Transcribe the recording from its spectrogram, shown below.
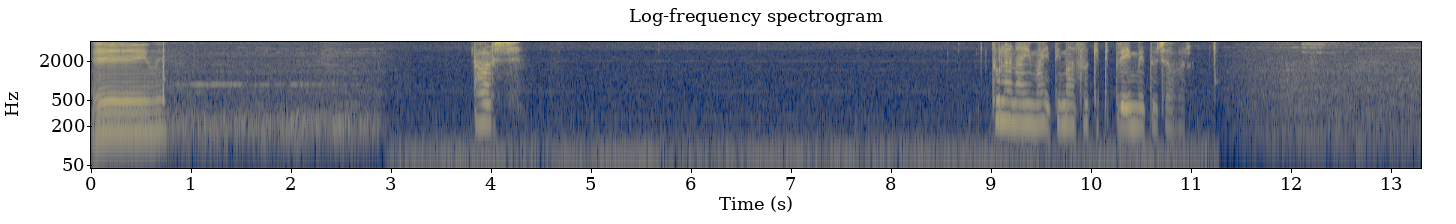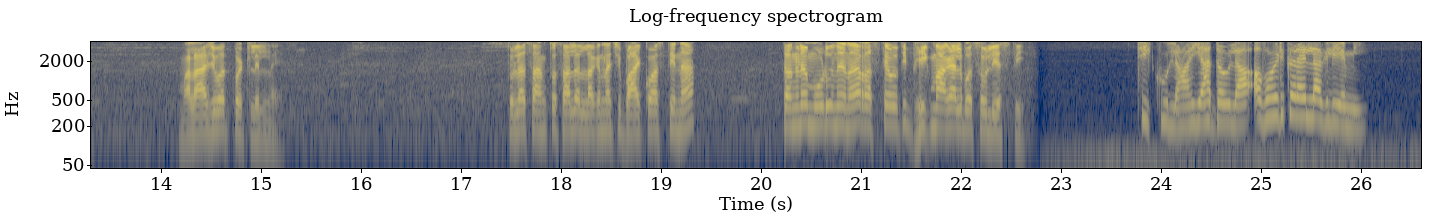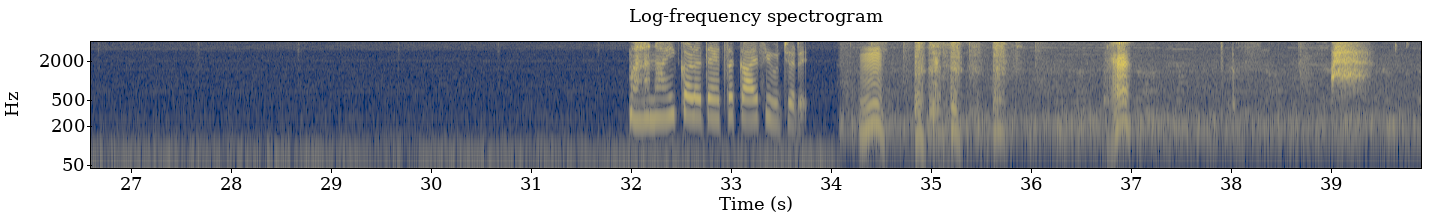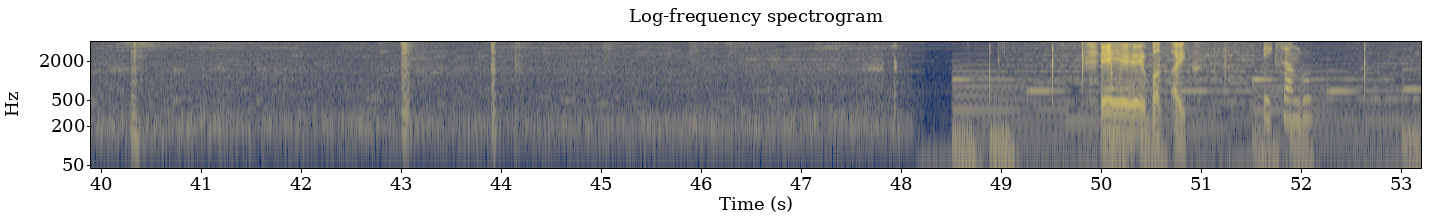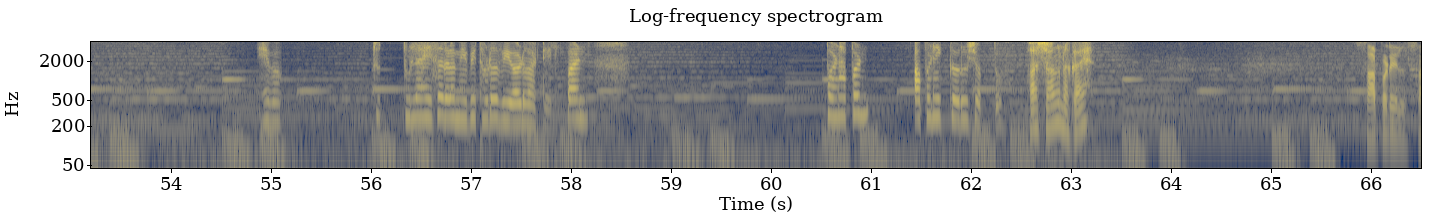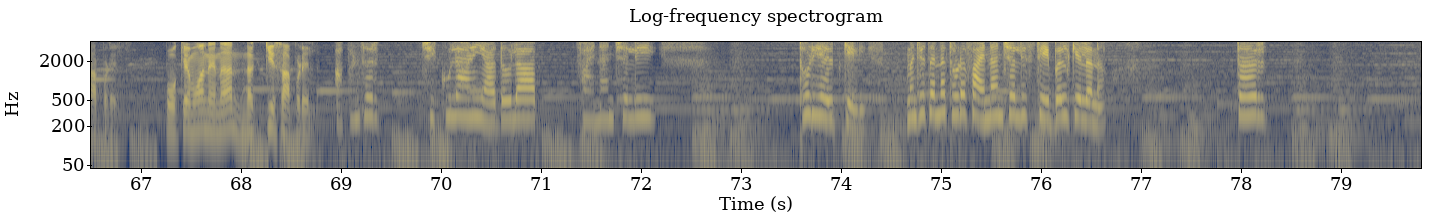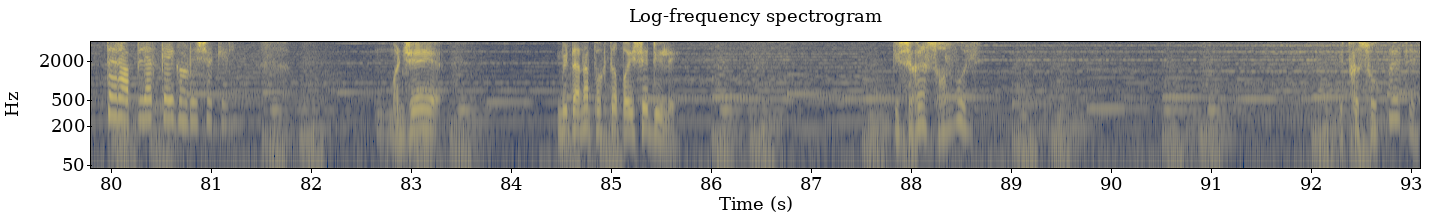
हे हर्ष. तुला नाही माहिती माझं किती प्रेम आहे तुझ्यावर. मला अजिबात पटलेलं नाही. तुला सांगतो सालं लग्नाची बायको असती ना तंगडं मोडून आहे ना रस्त्यावरती भीक मागायला बसवली असती चिकूला यादवला अवॉइड करायला लागली आहे मी मला नाही कळत याचं काय फ्युचर आहे. हं? ए ए, ए, बघ ऐक. एक सांगू? हे बघ तू तुला हे सगळं मे बी थोडं विअर्ड वाटेल पण पण आपण आपण एक करू शकतो. हा सांग ना काय? सापडेल सापडेल. पोकेमॉन आहे ना नक्की सापडेल. आपण जर चिकूला आणि यादवला फायनान्शियली थोडी हेल्प केली म्हणजे त्यांना थोडं फायनान्शियली स्टेबल केलं ना तर तर आपल्यात काही घडू शकेल. म्हणजे मी त्यांना फक्त पैसे दिले की सगळं सॉल्व्ह होईल. इतकं सोपं आहे. ते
